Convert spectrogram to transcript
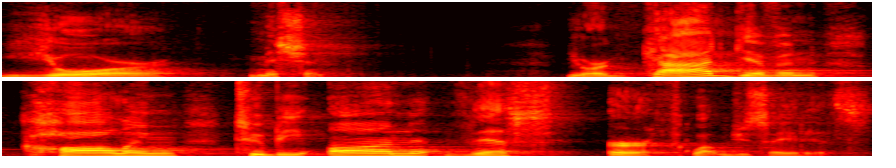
your mission, your God given calling to be on this earth, what would you say it is?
